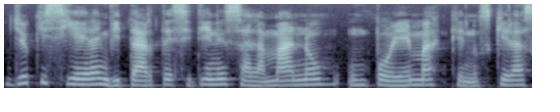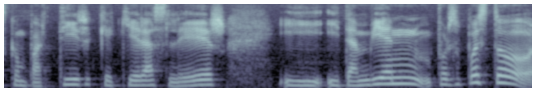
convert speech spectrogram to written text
Yo quisiera invitarte, si tienes a la mano un poema que nos quieras compartir, que quieras leer, y, también, por supuesto,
